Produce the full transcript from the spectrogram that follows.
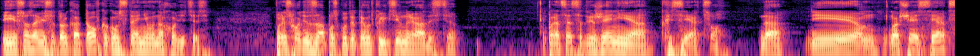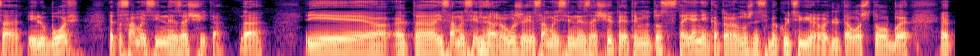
И все зависит только от того, в каком состоянии вы находитесь. Происходит запуск вот этой вот коллективной радости, процесса движения к сердцу, да. И вообще сердце и любовь – это самая сильная защита, да. И это и самое сильное оружие, и самая сильная защита – это именно то состояние, которое нужно себе культивировать для того, чтобы это,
